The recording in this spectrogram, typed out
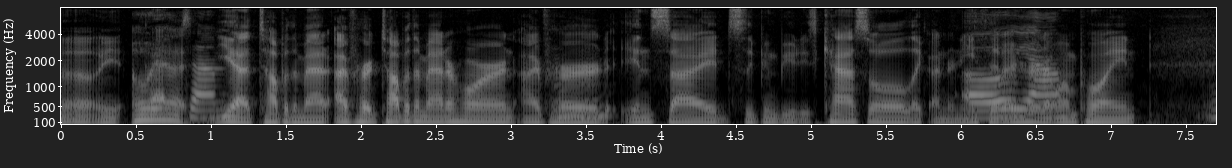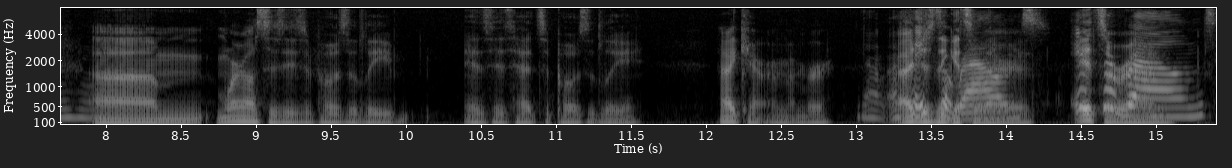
Oh, yeah. oh But, yeah, um, yeah. Top of the mat. I've heard top of the Matterhorn. I've heard inside Sleeping Beauty's castle, like underneath Oh, it. I heard at one point. Um, where else is he supposedly? Is his head supposedly? I can't remember. No, I just think it's hilarious. It's, It's around.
